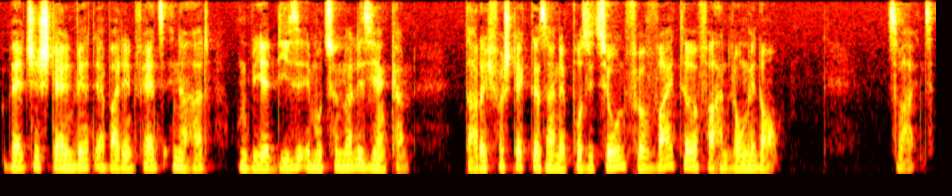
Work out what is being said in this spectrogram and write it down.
welchen Stellenwert er bei den Fans innehat und wie er diese emotionalisieren kann. Dadurch versteckt er seine Position für weitere Verhandlungen enorm. Zweitens.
